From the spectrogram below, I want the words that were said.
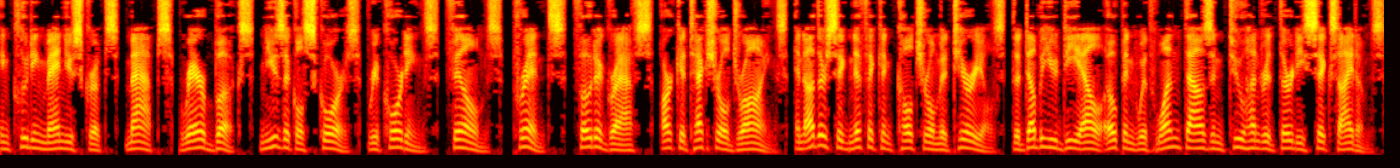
including manuscripts, maps, rare books, musical scores, recordings, films, prints, photographs, architectural drawings, and other significant cultural materials. The WDL opened with 1,236 items.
